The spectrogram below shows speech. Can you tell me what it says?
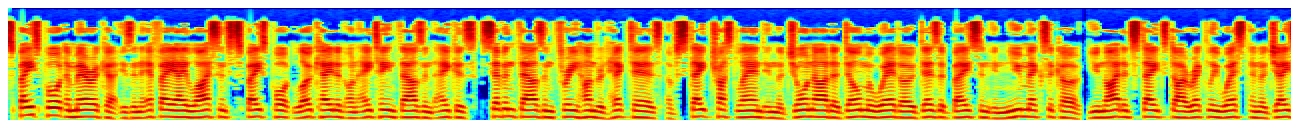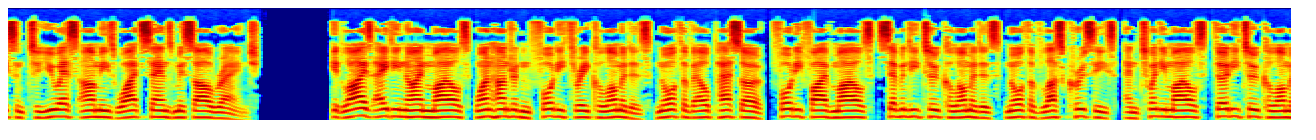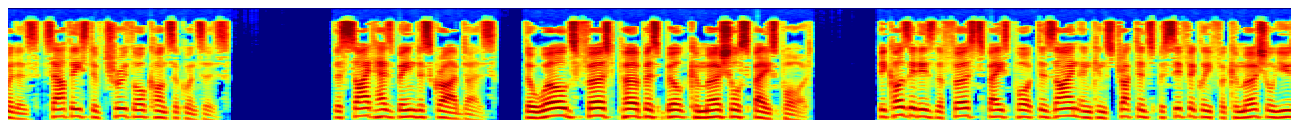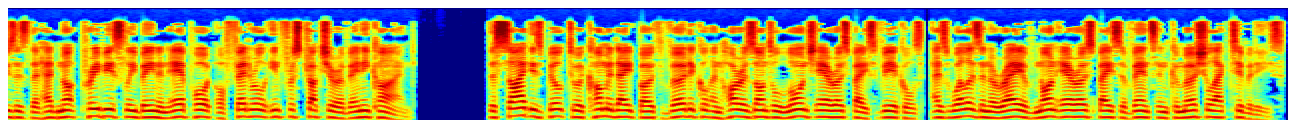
Spaceport America is an FAA-licensed spaceport located on 18,000 acres (7,300 hectares) of state trust land in the Jornada del Muerto Desert Basin in New Mexico, United States directly west and adjacent to U.S. Army's White Sands Missile Range. It lies 89 miles 143 kilometers north of El Paso, 45 miles 72 kilometers north of Las Cruces, and 20 miles 32 kilometers southeast of Truth or Consequences. The site has been described as the world's first purpose-built commercial spaceport, because it is the first spaceport designed and constructed specifically for commercial users that had not previously been an airport or federal infrastructure of any kind. The site is built to accommodate both vertical and horizontal launch aerospace vehicles, as well as an array of non-aerospace events and commercial activities.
